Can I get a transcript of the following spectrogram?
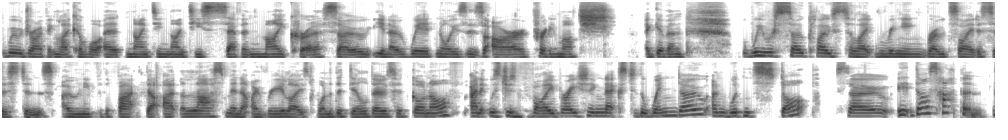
We were driving like a what a 1997 Micra, so you know, weird noises are pretty much a given. We were so close to like ringing roadside assistance only for the fact that at the last minute I realized one of the dildos had gone off and it was just vibrating next to the window and wouldn't stop. So it does happen.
